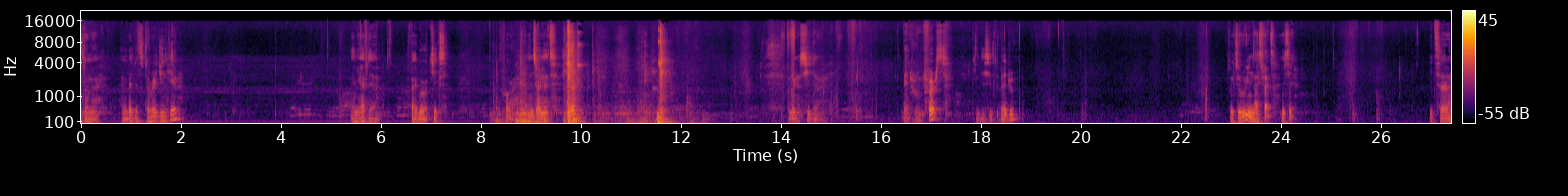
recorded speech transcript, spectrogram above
some uh, embedded storage in here. And you have the fiber optics for internet here. We're gonna see the bedroom first. So this is the bedroom. So it's a really nice flat, you see? It's uh,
